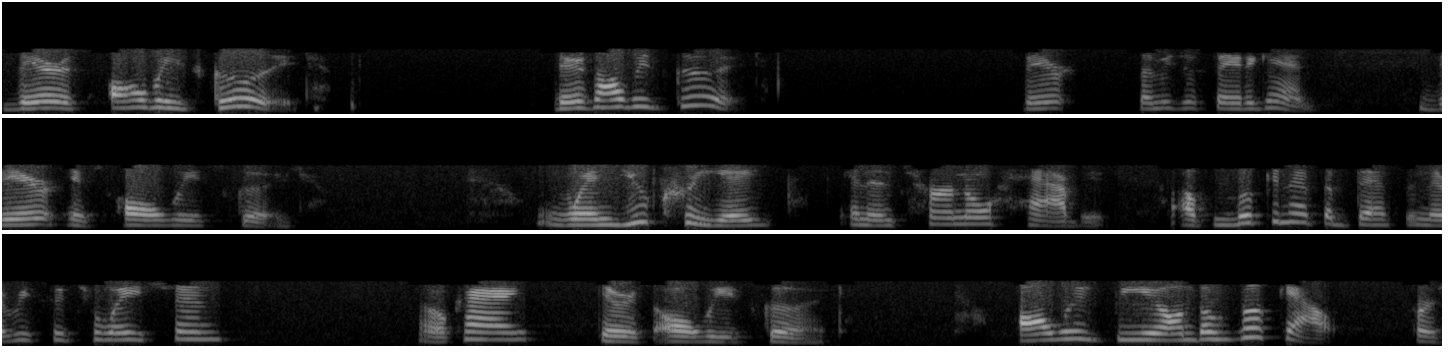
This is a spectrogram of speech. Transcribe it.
there's always good. There's always good. There let me just say it again. There is always good. When you create an internal habit of looking at the best in every situation, okay, there is always good. Always be on the lookout for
